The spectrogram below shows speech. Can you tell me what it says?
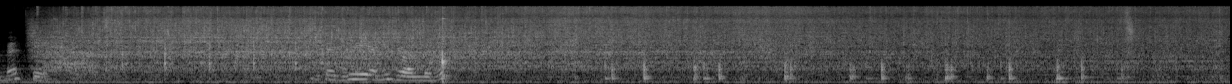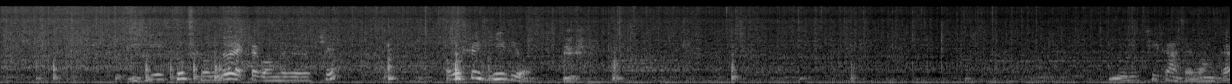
এবার তেল এটা ধুয়ে আমি জল দেবো খুব সুন্দর একটা গন্ধ বেরোচ্ছে। অবশ্যই ঘি দিও। দিচ্ছি কাঁচা লঙ্কা।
